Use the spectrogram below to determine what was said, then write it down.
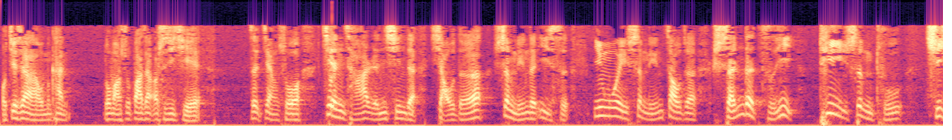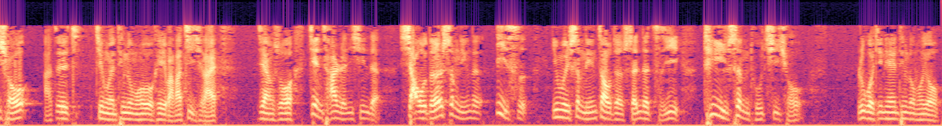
我接下来我们看罗马书八章二十一节。这这样说，鉴察人心的，晓得圣灵的意思，因为圣灵照着神的旨意替圣徒祈求啊。这些经文听众朋友可以把它记起来。这样说，鉴察人心的，晓得圣灵的意思，因为圣灵照着神的旨意替圣徒祈求。如果今天听众朋友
